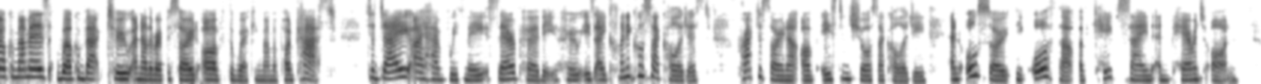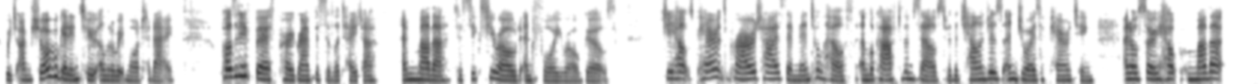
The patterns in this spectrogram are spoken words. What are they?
welcome, mamas. Welcome back to another episode of the Working Mama podcast. Today, I have with me Sarah Purvey, who is a clinical psychologist, practice owner of Eastern Shore Psychology, and also the author of Keep Sane and Parent On, which I'm sure we'll get into a little bit more today. Positive birth program facilitator and mother to six year old and four year old girls. She helps parents prioritize their mental health and look after themselves through the challenges and joys of parenting, and also help mother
